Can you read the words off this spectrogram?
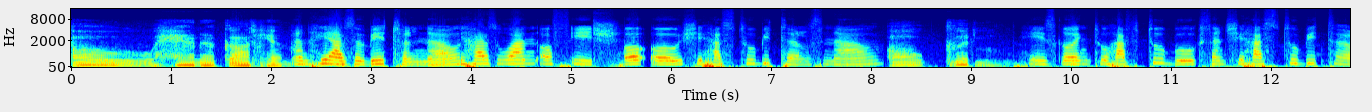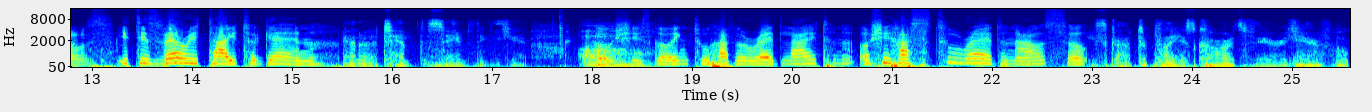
Oh, Hannah got him. And he has a beetle now. He has one of each. Oh oh, she has two beetles now. Oh, good move. He is going to have two books and she has two beetles. It is very tight again. Hannah attempt the same thing again. Oh, oh, she's going to have a red light. Oh, she has two red now, so. He's got to play his cards very careful. Oh,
